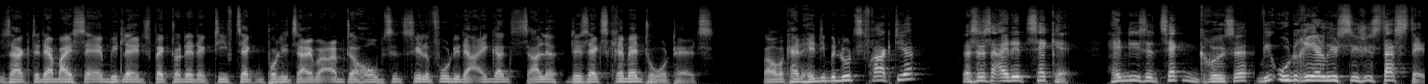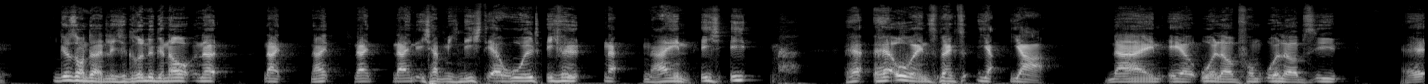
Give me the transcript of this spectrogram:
sagte der Meisterermittler, Inspektor, Detektiv, Zecken, Polizeibeamter Holmes ins Telefon in der Eingangshalle des Exkremento-Hotels. Warum kein Handy benutzt, fragt ihr? Das ist eine Zecke. Handys in Zeckengröße. Wie unrealistisch ist das denn? Gesundheitliche Gründe, genau. Na, nein, nein, nein, nein, ich habe mich nicht erholt. Ich will. Na, nein, ich, ich. Herr, Herr Oberinspektor, ja, ja. Nein, eher Urlaub vom Urlaub. Sie. Hä?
